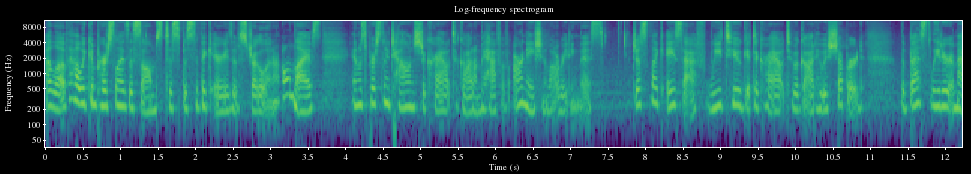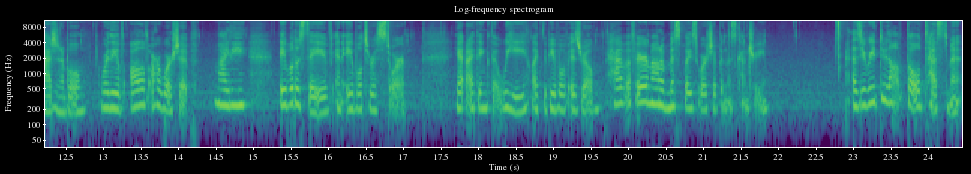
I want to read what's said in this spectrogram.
I love how we can personalize the psalms to specific areas of struggle in our own lives, and was personally challenged to cry out to God on behalf of our nation while reading this. Just like Asaph, we too get to cry out to a God who is shepherd, the best leader imaginable, worthy of all of our worship, mighty, able to save, and able to restore. Yet I think that we, like the people of Israel, have a fair amount of misplaced worship in this country. As you read through the Old Testament,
